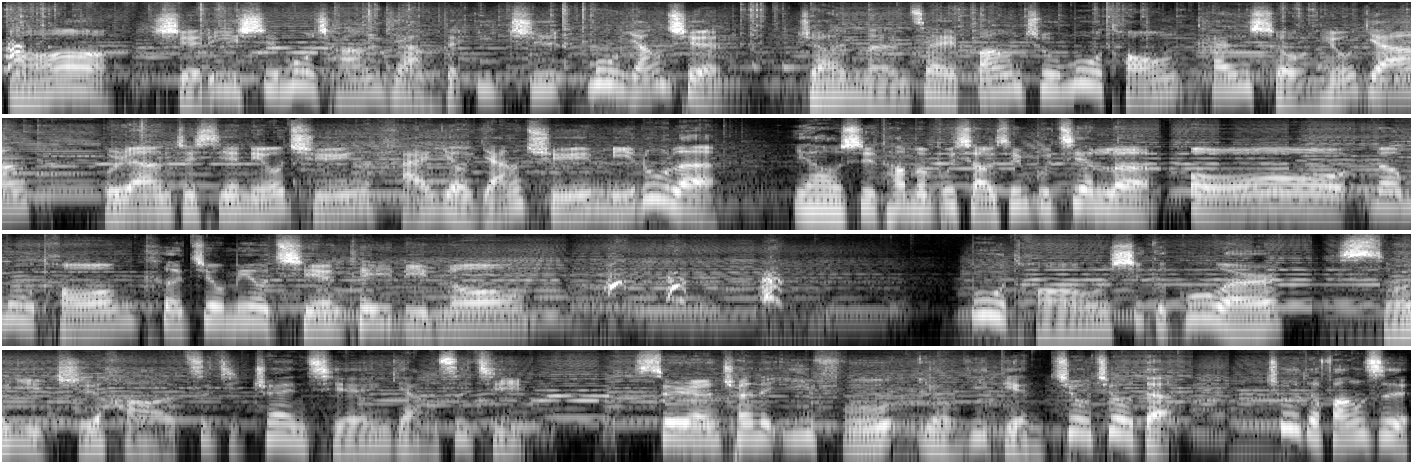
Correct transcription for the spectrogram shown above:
哦，雪莉是牧场养的一只牧羊犬，专门在帮助牧童看守牛羊。不让这些牛群还有羊群迷路了。要是他们不小心不见了，哦，那牧童可就没有钱可以领喽。牧童是个孤儿，所以只好自己赚钱养自己。虽然穿的衣服有一点旧旧的，住的房子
